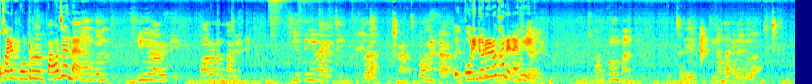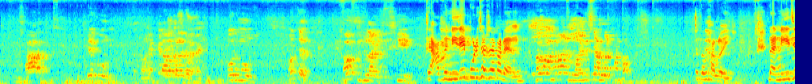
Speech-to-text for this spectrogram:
ওখানে পটল পাওয়া যায় না? ওই করিডোরের ওখানে নাকি? বেগুন তরমুজ হচ্ছে সব কিছু লাগিয়েছি সিম তা আপনি নিজেই পরিচর্যা করেন? সব আমরা লাগিয়েছি আমরা খাব। তো তো ভালোই। না নিজে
